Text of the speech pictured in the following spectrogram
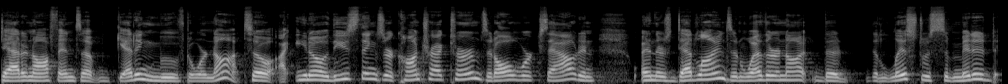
Dadonov ends up getting moved or not. So you know these things are contract terms it all works out and and there's deadlines and whether or not the the list was submitted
